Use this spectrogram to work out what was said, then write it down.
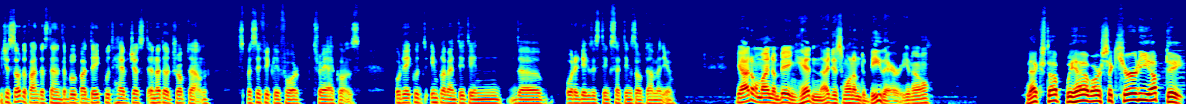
which is sort of understandable but they could have just another drop down specifically for tray icons or they could implement it in the already existing settings drop down menu yeah i don't mind them being hidden i just want them to be there you know Next up, we have our security update.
